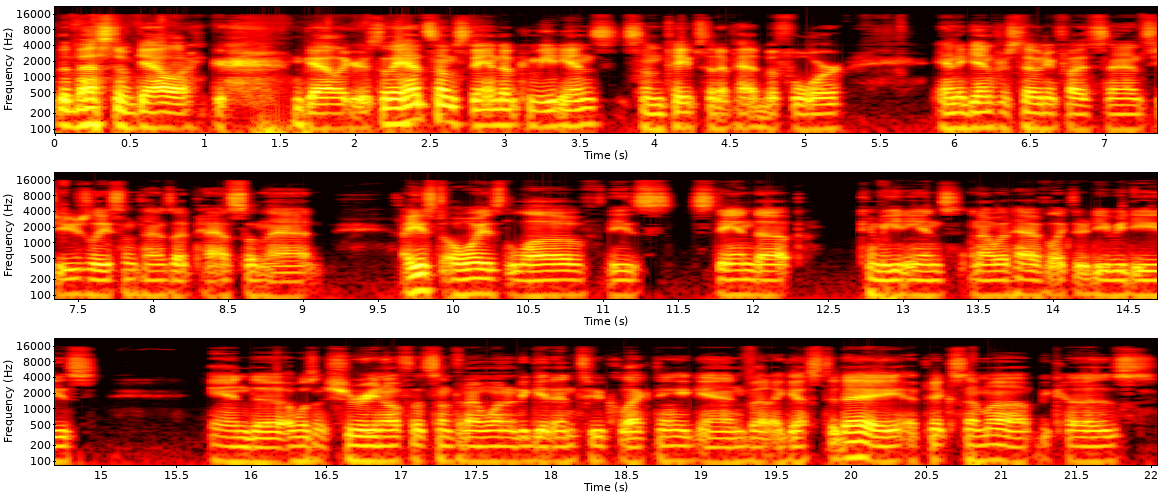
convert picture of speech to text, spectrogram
the best of Gallagher. Gallagher. So they had some stand-up comedians, some tapes that I've had before, and again for 75 cents. Usually, sometimes I'd pass on that. I used to always love these stand-up comedians, and I would have like their DVDs and uh, I wasn't sure, you know, if that's something I wanted to get into collecting again. But I guess today I picked some up because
